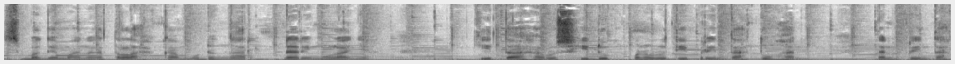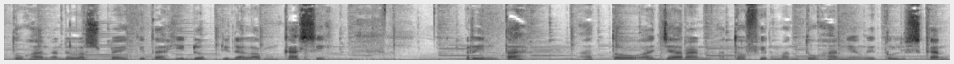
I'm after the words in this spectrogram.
sebagaimana telah kamu dengar dari mulanya. Kita harus hidup menuruti perintah Tuhan dan perintah Tuhan adalah supaya kita hidup di dalam kasih. Perintah atau ajaran atau firman Tuhan yang dituliskan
